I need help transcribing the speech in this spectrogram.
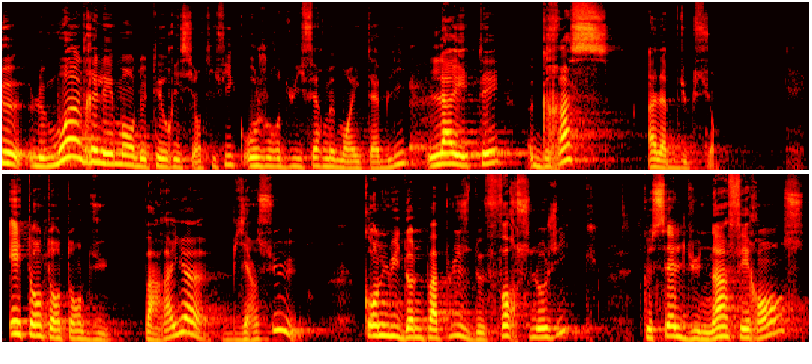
que le moindre élément de théorie scientifique aujourd'hui fermement établi l'a été grâce à l'abduction. Étant entendu, par ailleurs, bien sûr, qu'on ne lui donne pas plus de force logique que celle d'une inférence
